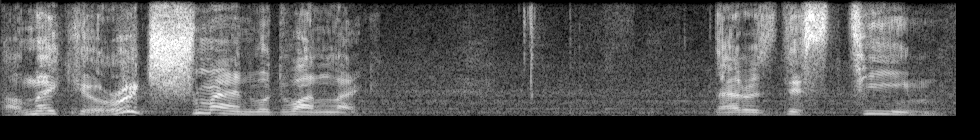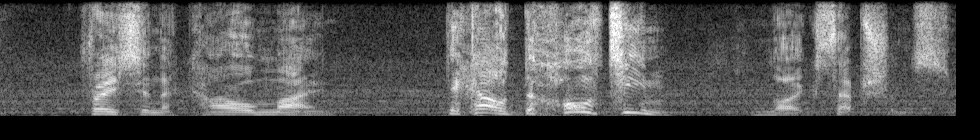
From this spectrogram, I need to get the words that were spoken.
I'll make you a rich man with one leg. There is this team tracing a cow mine. Take out the whole team. No exceptions.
